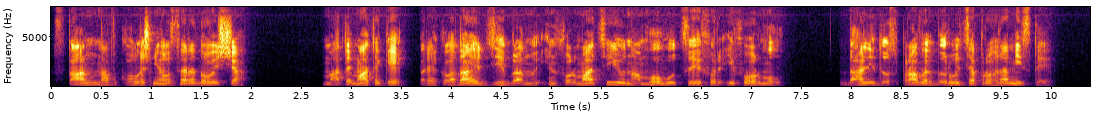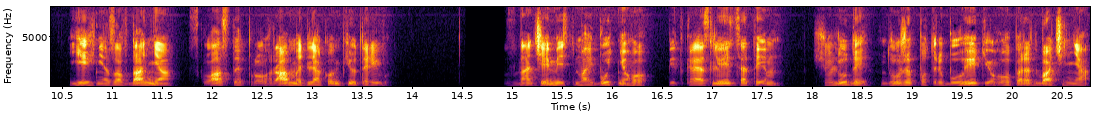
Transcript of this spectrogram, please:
стан навколишнього середовища. Математики перекладають зібрану інформацію на мову цифр і формул. Далі до справи беруться програмісти. Їхнє завдання скласти програми для комп'ютерів. Значимість майбутнього підкреслюється тим, що люди дуже потребують його передбачення.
